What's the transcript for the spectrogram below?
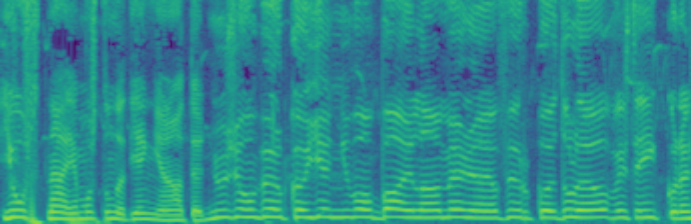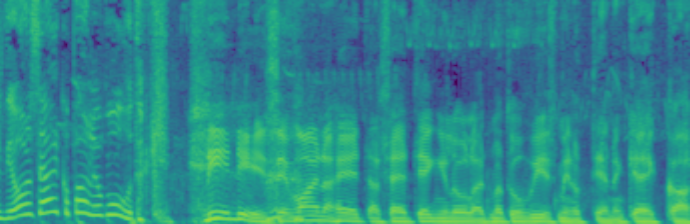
just näin. Ja musta tuntuu, että jengi on että no se on pelkkä jengi vaan bailaa, menee ja fyrkkoja tulee ovista ikkunasta. Niin on se aika paljon muutakin. Niin, niin. Se aina heitän se, että jengi luulee, että mä tuun viisi minuuttia ennen keikkaa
